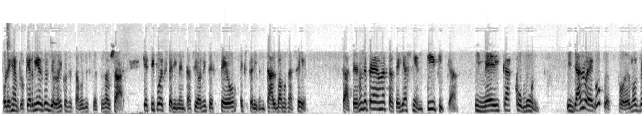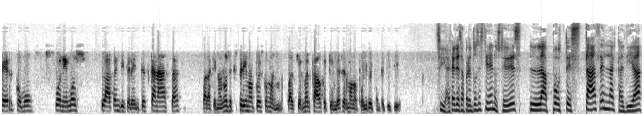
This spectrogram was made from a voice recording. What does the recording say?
Por ejemplo, ¿qué riesgos biológicos estamos dispuestos a usar? ¿Qué tipo de experimentación y testeo experimental vamos a hacer? O sea, tenemos que tener una estrategia científica y médica común. Y ya luego, pues, podemos ver cómo ponemos plata en diferentes canastas para que no nos expriman, pues, como en cualquier mercado que tiende a ser monopólico y competitivo. Sí, alcaldesa, pero entonces tienen ustedes la potestad en la alcaldía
